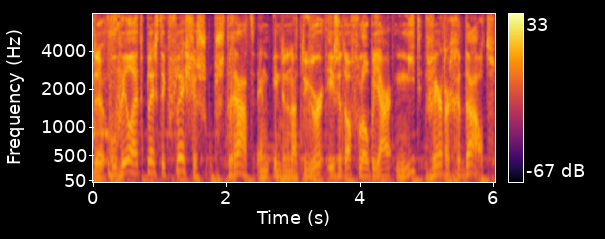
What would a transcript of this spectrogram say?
De hoeveelheid plastic flesjes op straat en in de natuur... is het afgelopen jaar niet verder gedaald.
